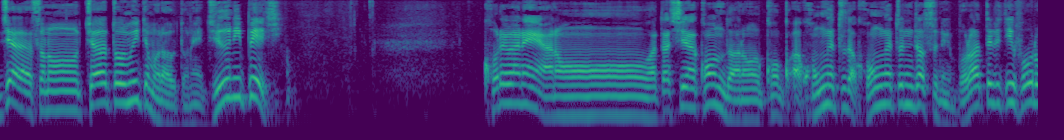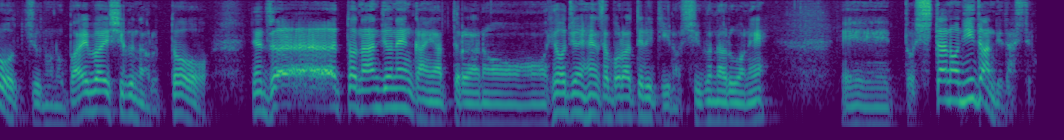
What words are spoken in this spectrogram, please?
じゃあ、そのチャートを見てもらうとね、12ページ。これはね、あのー、私が今度あの、こあ、今月だ、今月に出すね、ボラテリティフォローっていうのの売買シグナルと、で、ずっと何十年間やってるあのー、標準偏差ボラテリティのシグナルをね、えー、っと、下の2段で出してる。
